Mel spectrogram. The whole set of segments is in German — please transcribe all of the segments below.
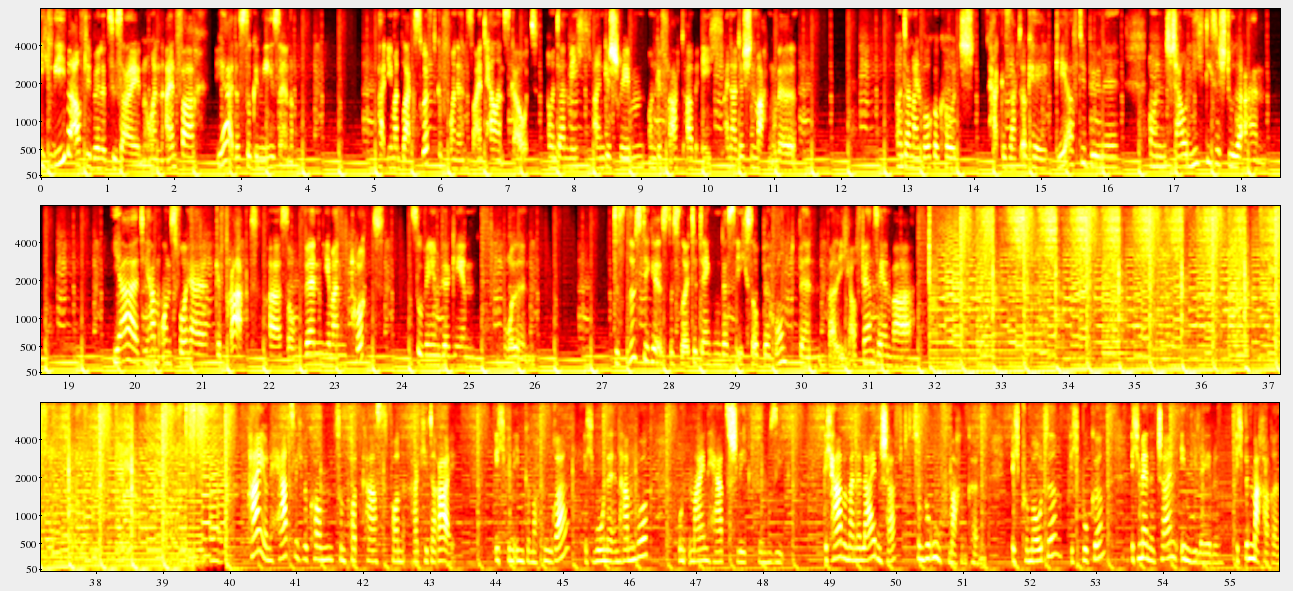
Ich liebe auf die Bühne zu sein und einfach, ja, das zu genießen. Hat jemand Black Swift gefunden, so ein Talent Scout, und dann mich angeschrieben und gefragt, ob ich eine Audition machen will. Und dann mein Vocal Coach hat gesagt, okay, geh auf die Bühne und schau nicht diese Stühle an. Ja, die haben uns vorher gefragt, also wenn jemand guckt, zu wem wir gehen wollen. Das Lustige ist, dass Leute denken, dass ich so berühmt bin, weil ich auf Fernsehen war. Hi und herzlich willkommen zum Podcast von Raketerei. Ich bin Imke Machura, ich wohne in Hamburg und mein Herz schlägt für Musik. Ich habe meine Leidenschaft zum Beruf machen können. Ich promote, ich bucke, ich manage ein Indie-Label. Ich bin Macherin.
